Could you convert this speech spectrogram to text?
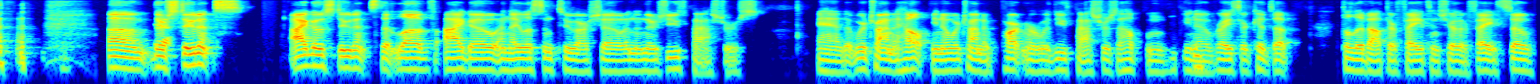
um, there's students, IGO students that love IGO and they listen to our show, and then there's youth pastors, and that we're trying to help. You know, we're trying to partner with youth pastors to help them, you know, raise their kids up to live out their faith and share their faith. So,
